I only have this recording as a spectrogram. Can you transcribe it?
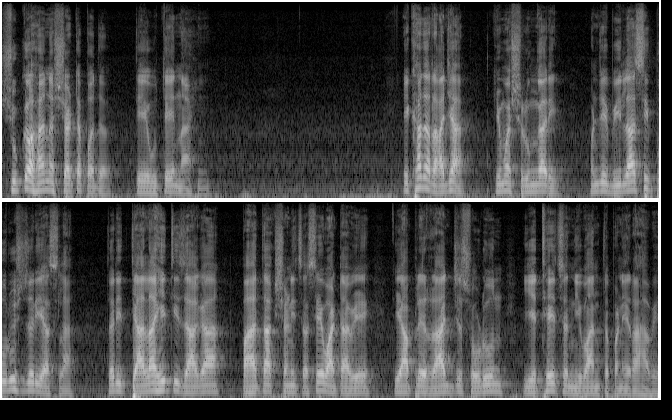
शुकहन षटपद ते उते नाही. एखादा राजा किंवा शृंगारी म्हणजे विलासी पुरुष जरी असला तरी त्यालाही ती जागा पाहता क्षणीच असे वाटावे की आपले राज्य सोडून येथेच निवांतपणे राहावे.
